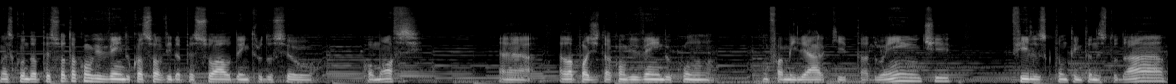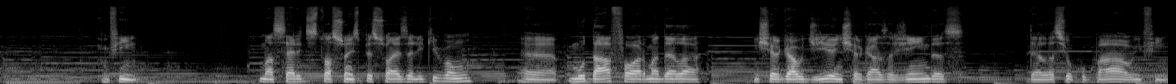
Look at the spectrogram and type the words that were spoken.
Mas quando a pessoa está convivendo com a sua vida pessoal dentro do seu home office, é, ela pode estar tá convivendo com um familiar que está doente, filhos que estão tentando estudar, enfim, uma série de situações pessoais ali que vão é, mudar a forma dela enxergar o dia, enxergar as agendas, dela se ocupar, enfim,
